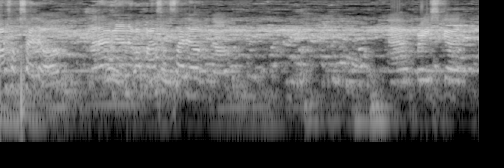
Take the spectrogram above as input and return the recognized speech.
Nakapasok sa loob. Marami na nakapasok sa loob, no? Ah, praise God.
